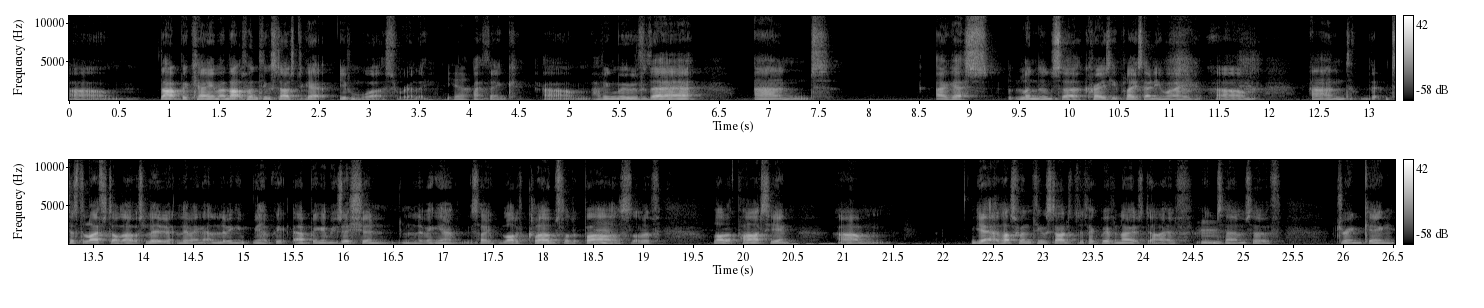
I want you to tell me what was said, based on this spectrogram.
Um, that became, and that's when things started to get even worse, really, yeah. I think. Um, having moved there, and I guess London's a crazy place anyway, um, and th- just the lifestyle that I was living, living and living, you know, be, uh, being a musician and living, you know, so a lot of clubs, a lot of bars, a lot of, a lot of partying. Um, yeah, that's when things started to take a bit of a nosedive in Mm. terms of drinking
